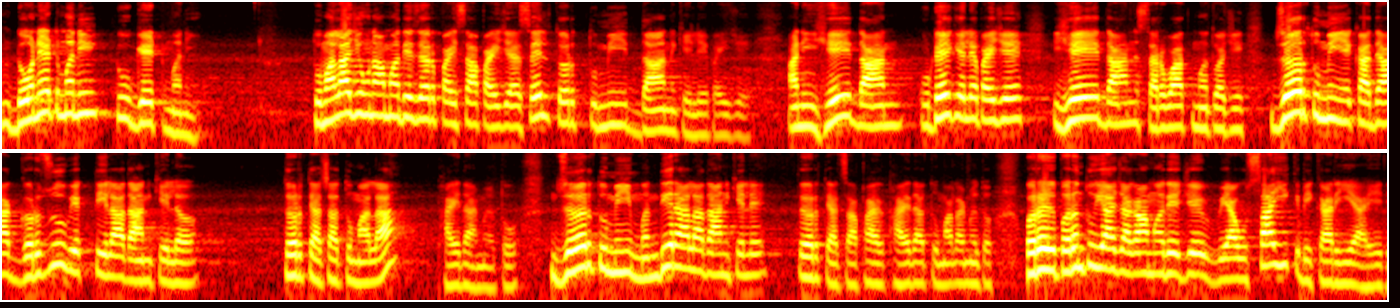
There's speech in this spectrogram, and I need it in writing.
donate money to get money तुम्हाला जीवनामध्ये जर पैसा पाहिजे असेल तर तुम्ही दान केले पाहिजे. आणि हे दान कुठे केले पाहिजे? हे दान सर्वात महत्त्वाचे जर तुम्ही एखाद्या गरजू व्यक्तीला दान केलं तर त्याचा तुम्हाला फायदा मिळतो. जर तुम्ही मंदिराला दान केले तर त्याचा फाय फायदा तुम्हाला मिळतो. पर परंतु या जगामध्ये जे व्यावसायिक भिकारी आहेत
